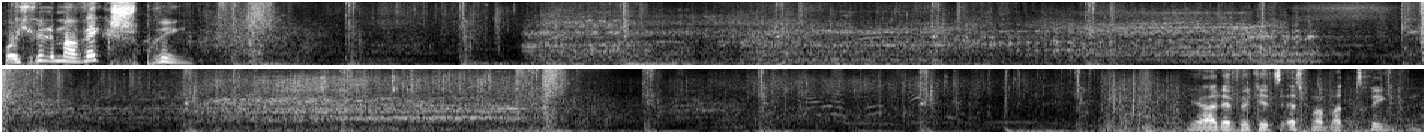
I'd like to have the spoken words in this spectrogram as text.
Boah, ich will immer wegspringen. Ja, der wird jetzt erstmal was trinken.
